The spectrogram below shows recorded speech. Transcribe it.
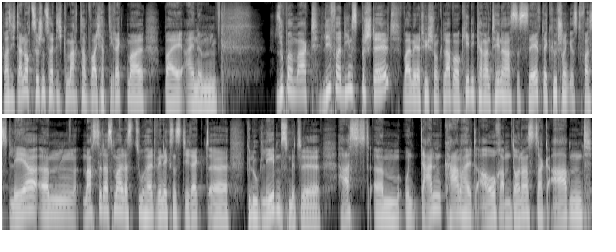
Was ich dann noch zwischenzeitlich gemacht habe, war, ich habe direkt mal bei einem Supermarkt Lieferdienst bestellt, weil mir natürlich schon klar war, okay, die Quarantäne hast du safe, der Kühlschrank ist fast leer. Ähm, machst du das mal, dass du halt wenigstens direkt äh, genug Lebensmittel hast. Ähm, und dann kam halt auch am Donnerstagabend,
